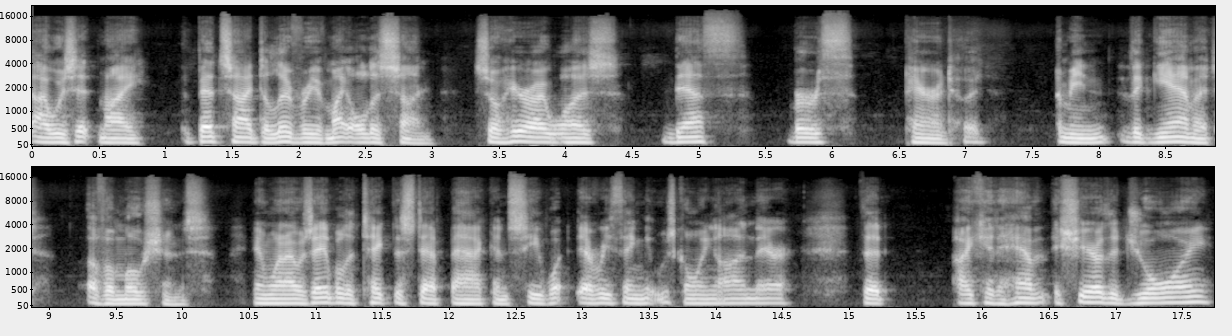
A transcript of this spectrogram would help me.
I was at my bedside delivery of my oldest son. So here I was, death, birth, parenthood. I mean, the gamut of emotions. And when I was able to take the step back and see what everything that was going on there, that I could have share the joy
